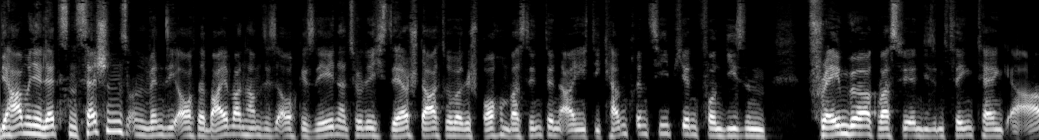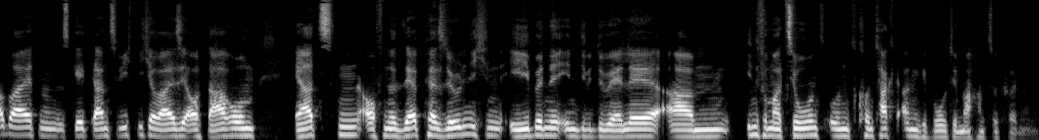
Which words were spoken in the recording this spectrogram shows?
wir haben in den letzten Sessions und wenn Sie auch dabei waren, haben Sie es auch gesehen, natürlich sehr stark darüber gesprochen, was sind denn eigentlich die Kernprinzipien von diesem Framework, was wir in diesem Think Tank erarbeiten. Und es geht ganz wichtigerweise auch darum, Ärzten auf einer sehr persönlichen Ebene individuelle ähm, Informations- und Kontaktangebote machen zu können.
